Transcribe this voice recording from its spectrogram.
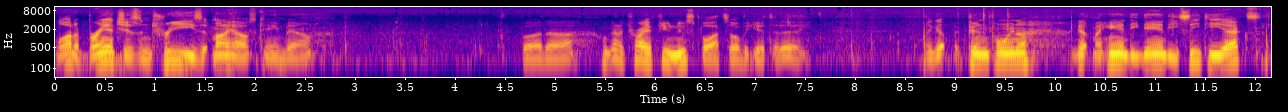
a lot of branches and trees at my house came down. But uh, we're going to try a few new spots over here today. I got my pinpointer. I got my handy dandy CTX.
